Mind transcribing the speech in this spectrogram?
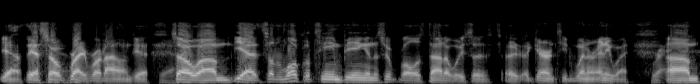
Yeah, yeah. So yeah. right, Rhode Island. Yeah. yeah. So um, yeah. So the local team being in the Super Bowl is not always a, a guaranteed winner anyway. Right. Um,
